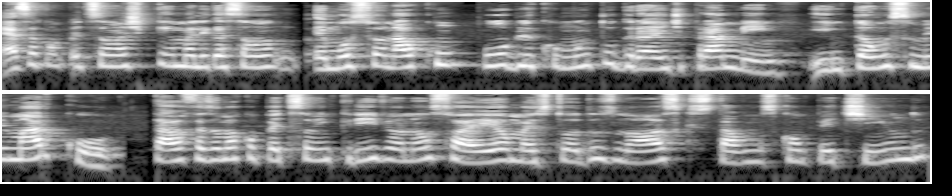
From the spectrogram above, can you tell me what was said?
Essa competição acho que tem uma ligação emocional com o público muito grande para mim. Então isso me marcou. Tava fazendo uma competição incrível, não só eu, mas todos nós que estávamos competindo.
